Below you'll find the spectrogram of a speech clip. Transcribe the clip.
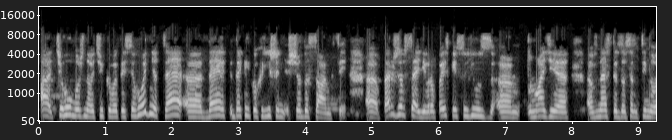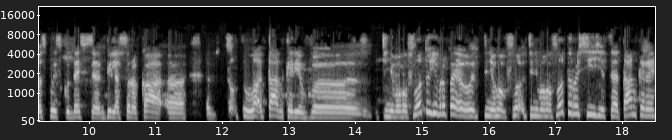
А чого можна очікувати сьогодні? Це е, де, декількох рішень щодо санкцій. Е, перш за все, європейський союз е, має внести до санкційного списку десь біля 40 е, танкерів тіньового флоту Європе... тіньового фло... тіньового флоту Росії. Це танкери,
